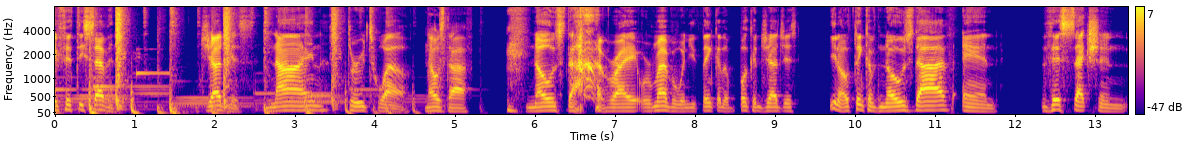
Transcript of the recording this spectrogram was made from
Day 57. Judges 9 through 12. Nosedive. Nosedive, right? Remember, when you think of the book of Judges, you know, think of nosedive, and this section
